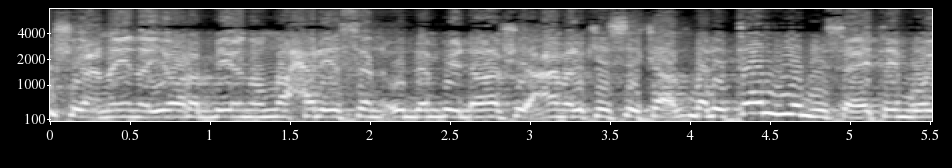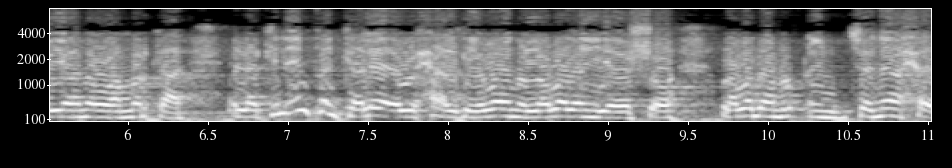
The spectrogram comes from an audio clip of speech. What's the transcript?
u fiicnaynayo rabbi inuu naxariisan u dembi dhaafi camalkiisii ka aqbalitaan niyadiisa ay tay mooyaane waa markaa laakiin intan kale uu xaalkay waa inuu labadan yeesho labadan janaaxe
